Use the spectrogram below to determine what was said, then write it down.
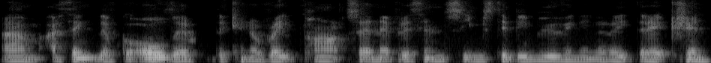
Um, I think they've got all the, the kind of right parts in. Everything seems to be moving in the right direction,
